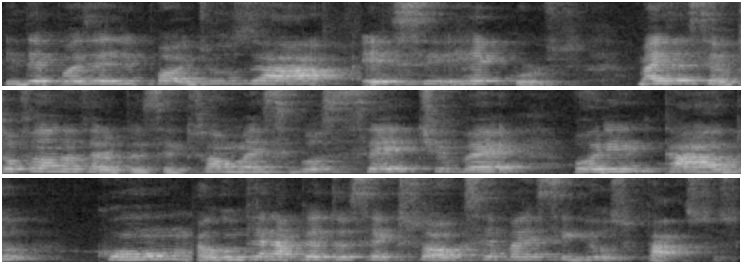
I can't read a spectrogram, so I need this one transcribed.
e depois ele pode usar esse recurso. Mas assim, eu tô falando da terapia sexual, mas se você tiver orientado com algum terapeuta sexual que você vai seguir os passos.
